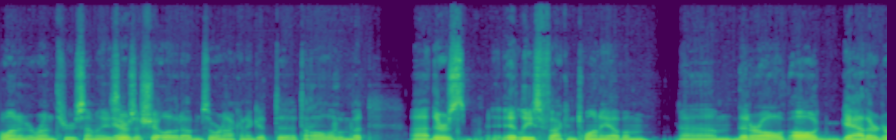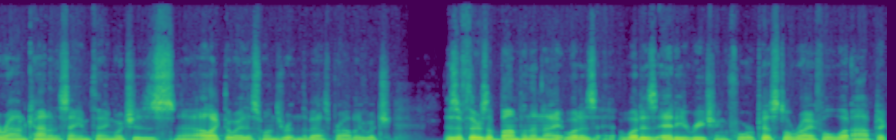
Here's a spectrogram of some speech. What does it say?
I wanted to run through some of these. Yeah. There's a shitload of them, so we're not going to get to, to all of them, but uh, there's at least fucking twenty of them um, that are all all gathered around kind of the same thing. Which is uh, I like the way this one's written the best, probably. Which is if there's a bump in the night, what is what is Eddie reaching for? Pistol, rifle, what optic,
